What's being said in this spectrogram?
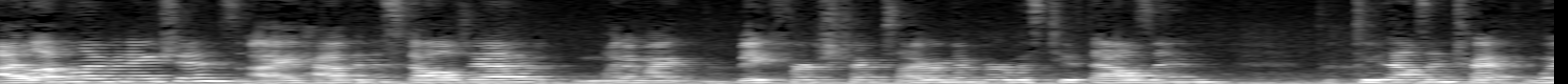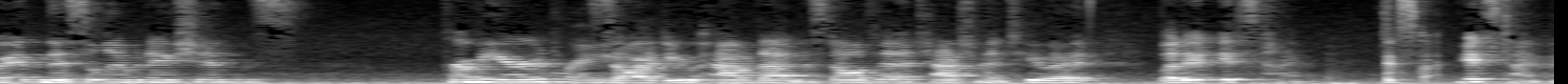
I love Illuminations. I have a nostalgia. One of my big first trips I remember was 2000, the 2000 trip when this Illuminations premiered. Right. So I do have that nostalgia attachment to it. But it, it's time. It's time. It's time.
